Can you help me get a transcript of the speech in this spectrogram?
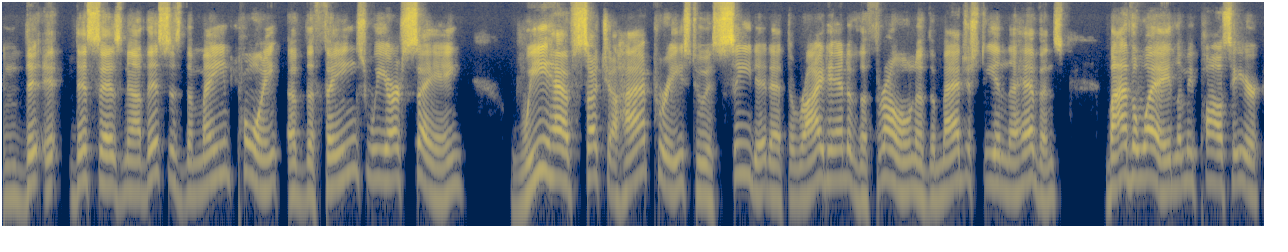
And th- it, this says, Now this is the main point of the things we are saying. We have such a high priest who is seated at the right hand of the throne of the majesty in the heavens. By the way, let me pause here.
